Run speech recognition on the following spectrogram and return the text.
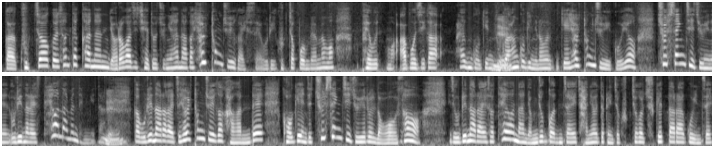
그러니까 국적을 선택하는 여러 가지 제도 중에 하나가 혈통주의가 있어요. 우리 국적 보면 뭐 배우 뭐 아버지가 한국인 누가 네. 한국인 이런 게 혈통주의고요. 출생지주의는 우리나라에서 태어나면 됩니다. 네. 그러니까 우리나라가 이제 혈통주의가 강한데 거기에 이제 출생지주의를 넣어서 이제 우리나라에서 태어난 영주권자의 자녀들은 이제 국적을 주겠다라고 이제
